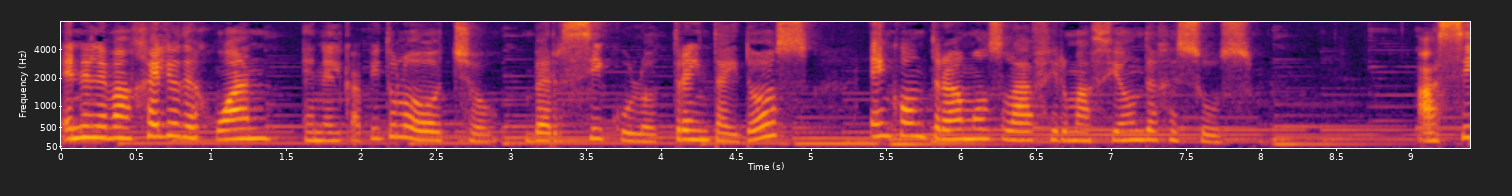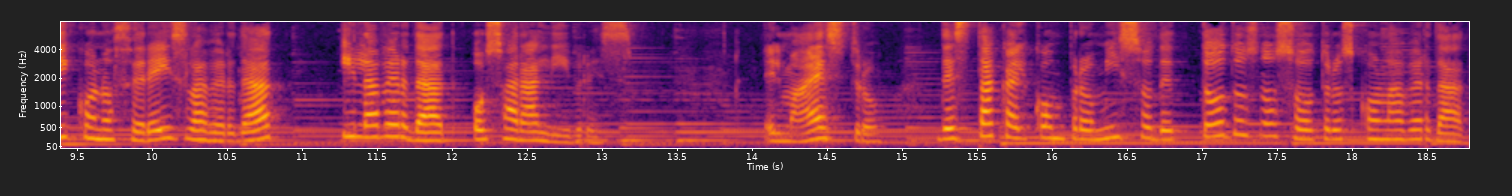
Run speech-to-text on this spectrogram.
En el Evangelio de Juan, en el capítulo 8, versículo 32, encontramos la afirmación de Jesús. Así conoceréis la verdad y la verdad os hará libres. El Maestro destaca el compromiso de todos nosotros con la verdad.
